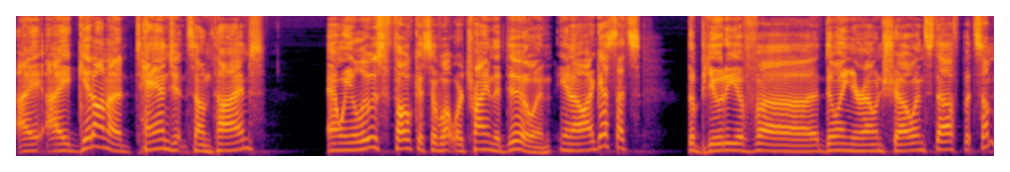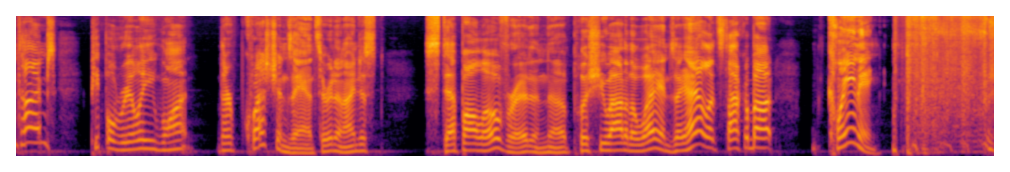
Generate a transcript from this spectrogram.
I I get on a tangent sometimes, and we lose focus of what we're trying to do. And you know, I guess that's the beauty of uh, doing your own show and stuff. But sometimes people really want their questions answered, and I just step all over it and uh, push you out of the way and say, "Hey, let's talk about cleaning."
